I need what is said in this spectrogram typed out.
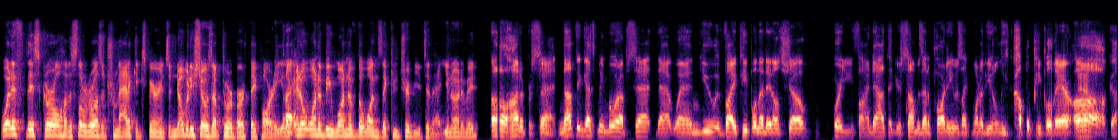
What if this girl, this little girl, has a traumatic experience and nobody shows up to her birthday party? Like, Right. I don't want to be one of the ones that contribute to that. You know what I mean? Oh, 100%. Nothing gets me more upset that when you invite people and then they don't show, or you find out that your son was at a party, he was like one of the only couple people there. Oh, God.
